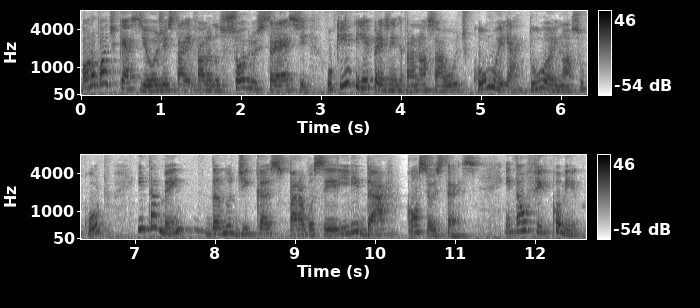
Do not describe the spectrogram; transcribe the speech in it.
Bom, no podcast de hoje eu estarei falando sobre o estresse, o que ele representa para a nossa saúde, como ele atua em nosso corpo e também dando dicas para você lidar com o seu estresse. Então fique comigo.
